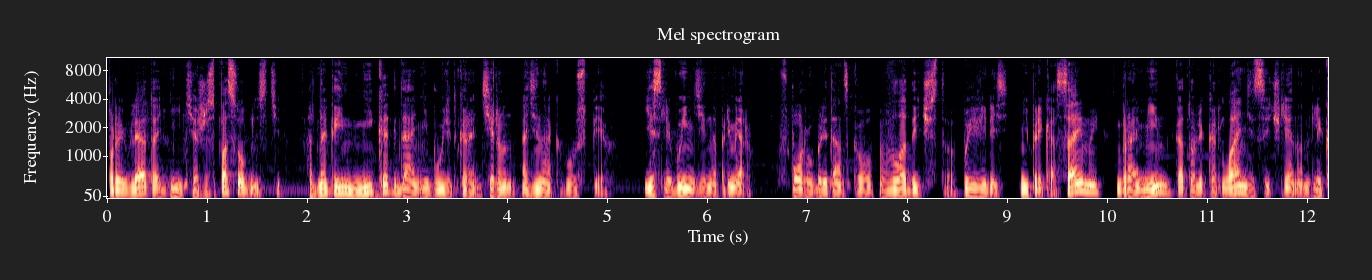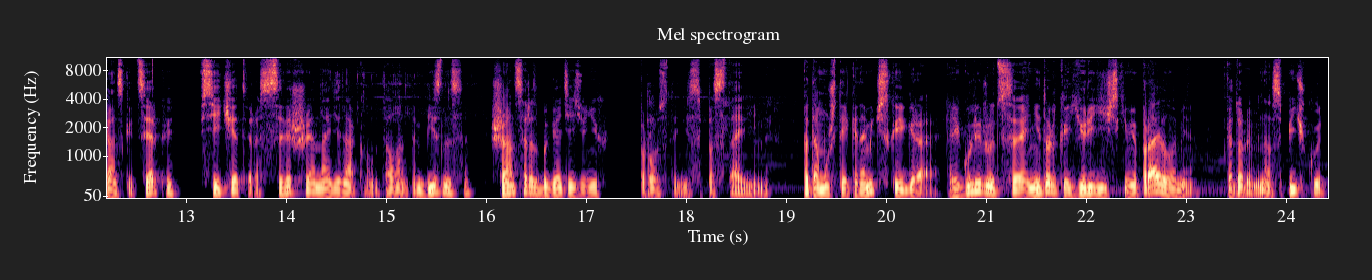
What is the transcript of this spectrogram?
проявляют одни и те же способности. Однако им никогда не будет гарантирован одинаковый успех. Если в Индии, например, в пору британского владычества появились неприкасаемый, брамин, католик-ирландец и член англиканской церкви, все четверо с совершенно одинаковым талантом бизнеса, шансы разбогатеть у них просто несопоставимы. Потому что экономическая игра регулируется не только юридическими правилами, которыми нас пичкают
